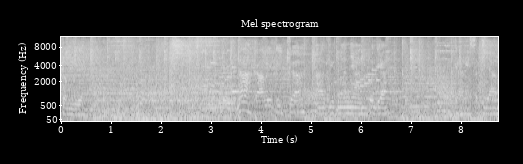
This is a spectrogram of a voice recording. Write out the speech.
mau dong dia Nah, kali tiga Akhirnya nyangkut ya. Dari sekian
